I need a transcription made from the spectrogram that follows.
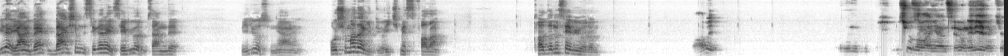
Bir de yani ben ben şimdi sigarayı seviyorum. Sen de biliyorsun yani. Hoşuma da gidiyor içmesi falan. Tadını seviyorum. Abi e, hiç o zaman yani Selo ne diyelim ki?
